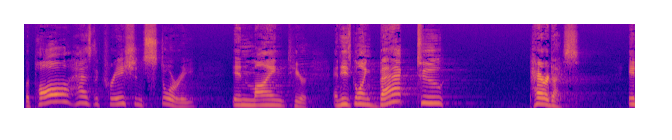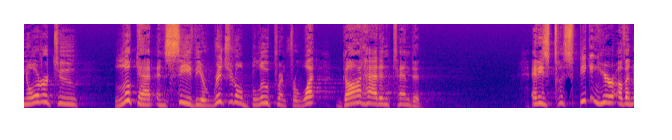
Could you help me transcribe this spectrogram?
But Paul has the creation story in mind here, and he's going back to paradise in order to look at and see the original blueprint for what God had intended and he's t- speaking here of an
